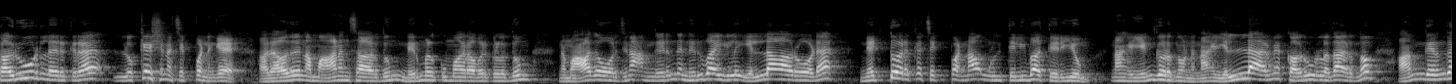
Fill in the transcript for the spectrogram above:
கரூரில் இருக்கிற லொக்கேஷனை செக் பண்ணுங்க. அதாவது நம்ம ஆனந்த் சாரதும் நிர்மல்குமார் அவர்களதும் நம்ம ஆதவ அர்ஜுனா அங்கே இருந்த நிர்வாகிகள் எல்லாரோட நெட்ஒர்க்கை செக் பண்ணால் உங்களுக்கு தெளிவாக தெரியும். நாங்கள் எங்கே இருந்தோம்னு. நாங்கள் எல்லாருமே கரூரில் தான் இருந்தோம். அங்கே இருந்த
